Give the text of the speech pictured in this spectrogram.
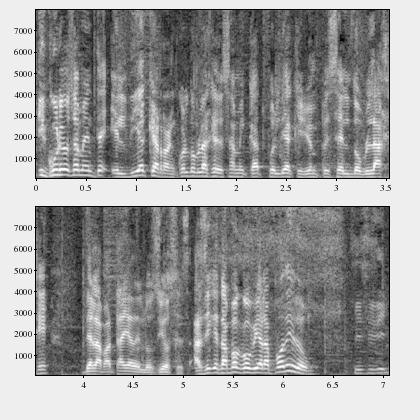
Y curiosamente, el día que arrancó el doblaje de Sammy Cat fue el día que yo empecé el doblaje de la Batalla de los Dioses. Así que tampoco hubiera podido. Sí, sí, sí.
